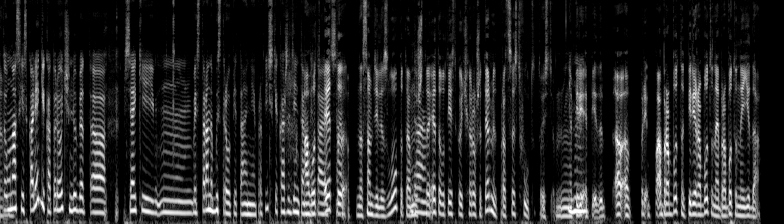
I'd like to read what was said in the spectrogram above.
вот да. у нас есть коллеги, которые очень любят а, всякие м, рестораны быстрого питания. Практически каждый день там а вот питаются. это на самом деле зло, потому Да. что это вот есть такой очень хороший термин processed food, то есть Мгм. пере- пе- а- а, пре- обработан- переработанная, обработанная еда.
